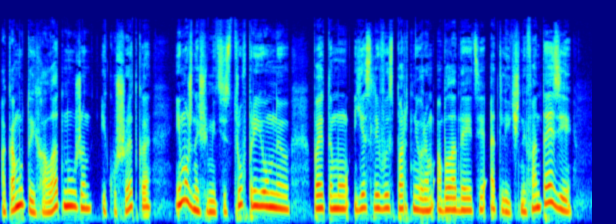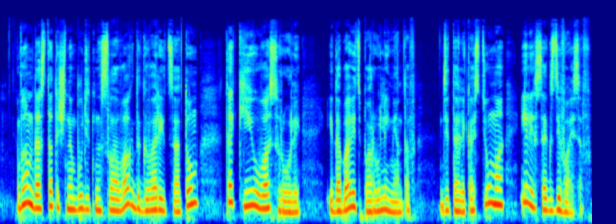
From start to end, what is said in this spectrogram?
а кому-то и халат нужен, и кушетка, и можно еще медсестру в приемную. Поэтому, если вы с партнером обладаете отличной фантазией, вам достаточно будет на словах договориться о том, какие у вас роли, и добавить пару элементов — детали костюма или секс-девайсов.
